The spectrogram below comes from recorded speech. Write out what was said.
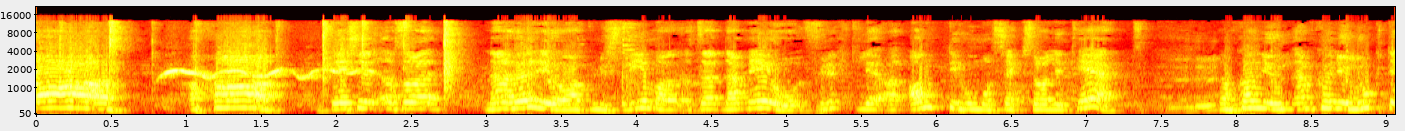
ah, ah, det ikke, altså, jeg hører jo at muslimer altså, De er jo fryktelig antihomoseksualitet. De kan, jo, de kan jo lukte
